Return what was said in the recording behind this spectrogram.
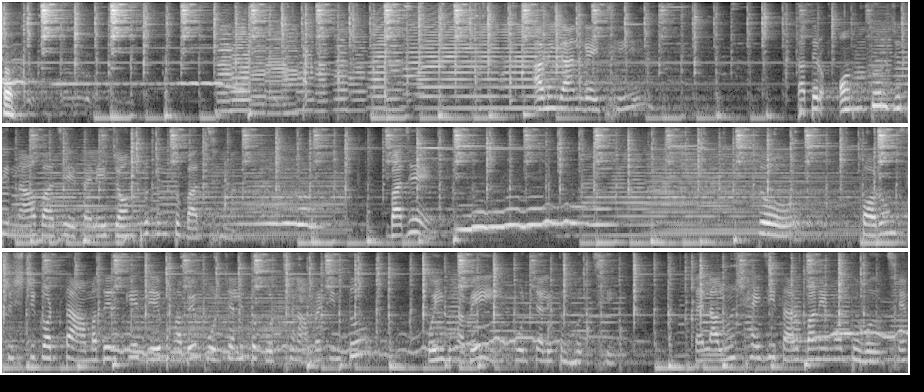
হ্যাঁ, আমি গান গাইছি। তাদের অন্তর যদি না বাজে তাহলে এই যন্ত্র কিন্তু বাজছে না। বাজে? তো পরম সৃষ্টিকর্তা আমাদেরকে যেভাবে পরিচালিত করছেন আমরা কিন্তু ওইভাবেই পরিচালিত হচ্ছি। তাই লালন সাইজি তার বাণীর মধ্যে বলছেন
